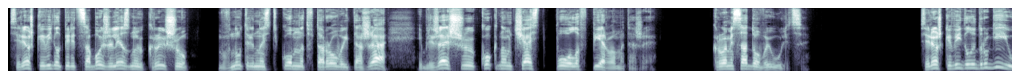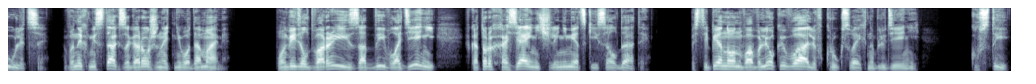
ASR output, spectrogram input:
Сережка видел перед собой железную крышу, внутренность комнат второго этажа и ближайшую к окнам часть пола в первом этаже, кроме Садовой улицы. Сережка видел и другие улицы, в иных местах загороженные от него домами. Он видел дворы и зады владений, в которых хозяйничали немецкие солдаты. Постепенно он вовлек и Валю в круг своих наблюдений. Кусты.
